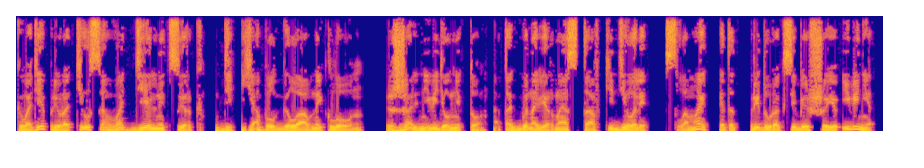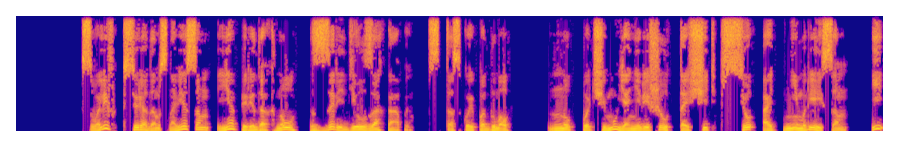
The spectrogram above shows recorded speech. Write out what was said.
к воде превратился в отдельный цирк, где я был главный клоун. Жаль, не видел никто, а так бы, наверное, ставки делали, сломает этот придурок себе шею или нет. Свалив все рядом с навесом, я передохнул, зарядил захапы. С тоской подумал, ну почему я не решил тащить все одним рейсом? И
